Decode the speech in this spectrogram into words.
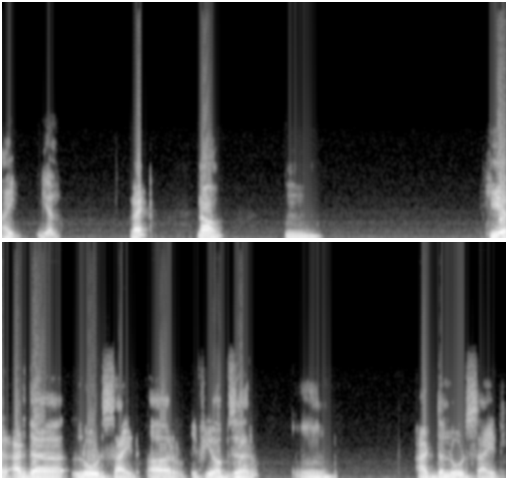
IL right? Now um, here at the load side or if you observe um, at the load side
